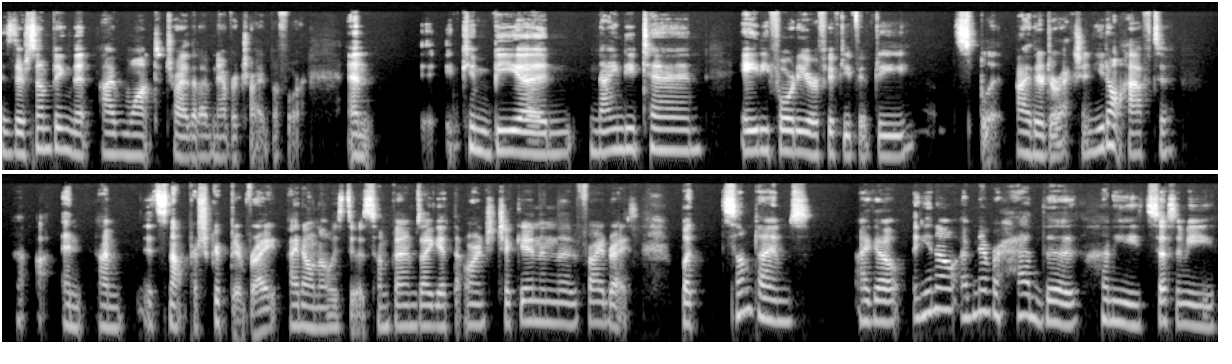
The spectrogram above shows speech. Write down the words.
Is there something that I want to try that I've never tried before? And it can be a 90 10, 80 40, or 50 50 split either direction. You don't have to. Uh, and I'm it's not prescriptive, right? I don't always do it. Sometimes I get the orange chicken and the fried rice. But sometimes I go, you know, I've never had the honey sesame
